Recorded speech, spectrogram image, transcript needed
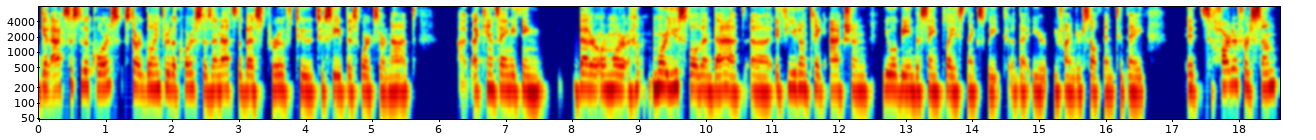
get access to the course, start going through the courses, and that's the best proof to to see if this works or not. I, I can't say anything better or more more useful than that. Uh, if you don't take action, you will be in the same place next week that you you find yourself in today it's harder for some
